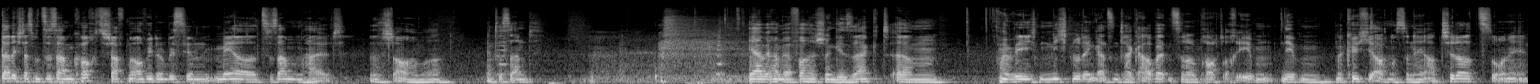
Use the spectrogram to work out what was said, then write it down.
Dadurch, dass man zusammen kocht, schafft man auch wieder ein bisschen mehr Zusammenhalt. Das ist auch immer interessant. Ja, wir haben ja vorher schon gesagt, ähm, man will nicht nur den ganzen Tag arbeiten, sondern braucht auch eben neben einer Küche auch noch so eine Art Chiller-Zone,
